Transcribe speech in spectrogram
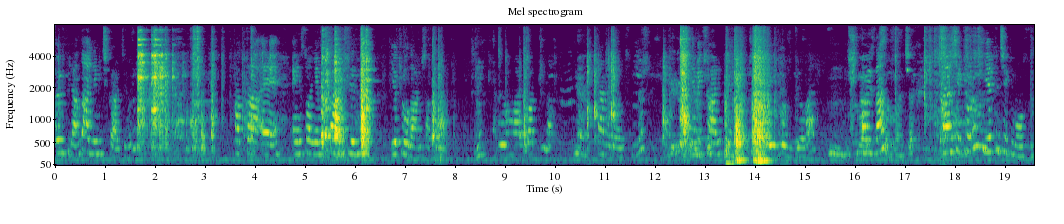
ön planda annemi çıkartıyoruz. Hatta e, en son yemek tariflerini yapıyorlarmış hatta. Hı? Yorumlarda baktım da Yani sen de görmüşsündür. görüyor musun? Yemek tariflerini çok beğeniyoruz diyorlar. Hmm, şunlar O yüzden-. Ben çekiyorum yakın çekim olsun.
